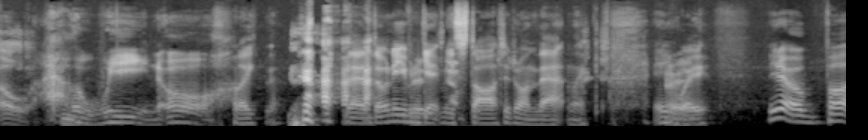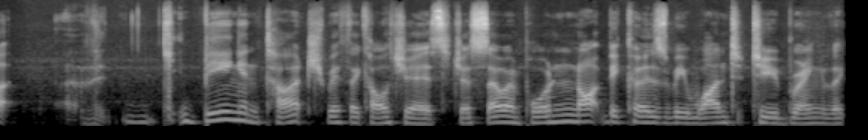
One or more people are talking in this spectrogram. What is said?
Oh halloween. Oh like don't even get me started on that like anyway. You know but uh, being in touch with the culture is just so important not because we want to bring the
